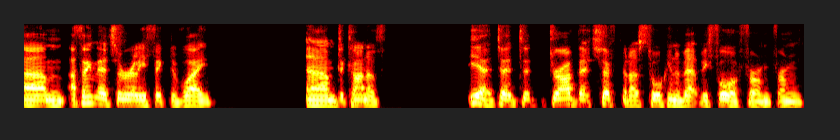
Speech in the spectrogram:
Um, I think that's a really effective way um, to kind of yeah to, to drive that shift that I was talking about before from from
